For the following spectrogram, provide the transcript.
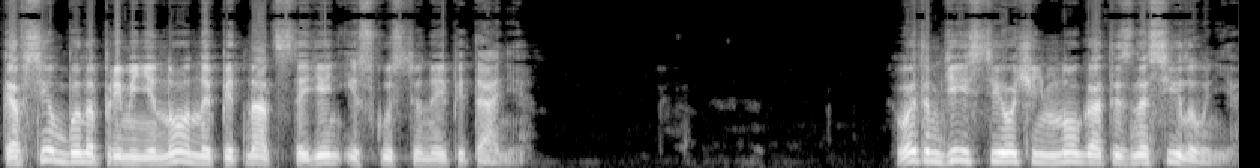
ко всем было применено на 15-й день искусственное питание. В этом действии очень много от изнасилования.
